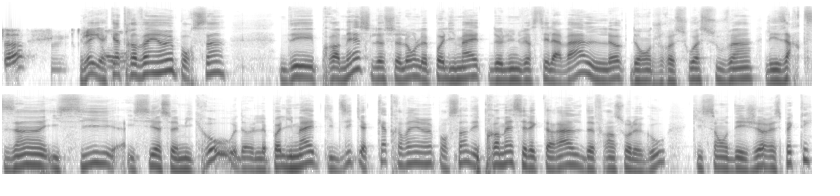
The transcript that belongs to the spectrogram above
ça. Là, il y a On- 81 des promesses, selon le polymètre de l'Université Laval, dont je reçois souvent les artisans ici, ici à ce micro, le polymètre qui dit qu'il y a 81% des promesses électorales de François Legault qui sont déjà respectées.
